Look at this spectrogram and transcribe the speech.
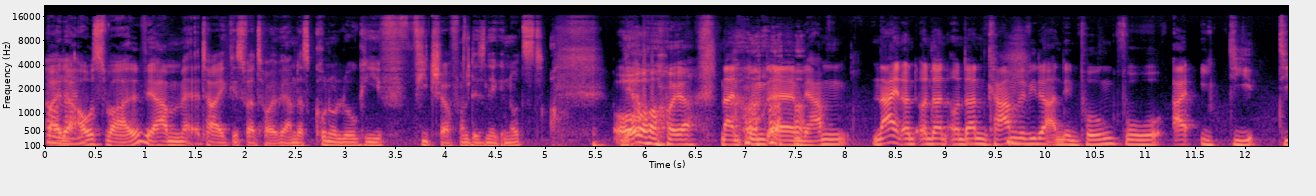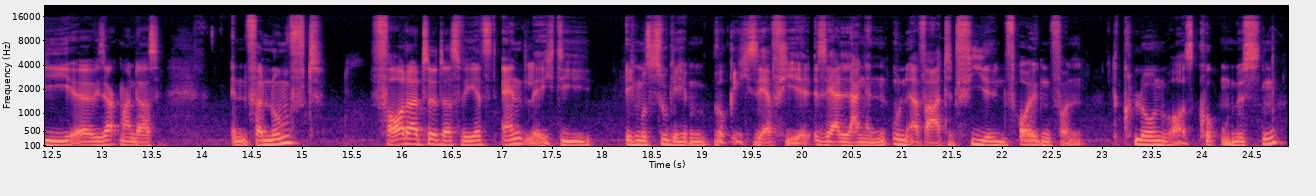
bei Oh der. Auswahl, wir haben, äh, Tarek, es war toll, wir haben das Chronologie-Feature von Disney genutzt. Oh, ja. Nein, und äh, wir haben, nein, und, und, dann, und dann kamen wir wieder an den Punkt, wo äh, die, die äh, wie sagt man das, in Vernunft forderte, dass wir jetzt endlich die, ich muss zugeben, wirklich sehr viel, sehr langen, unerwartet vielen Folgen von Clone Wars gucken müssten.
